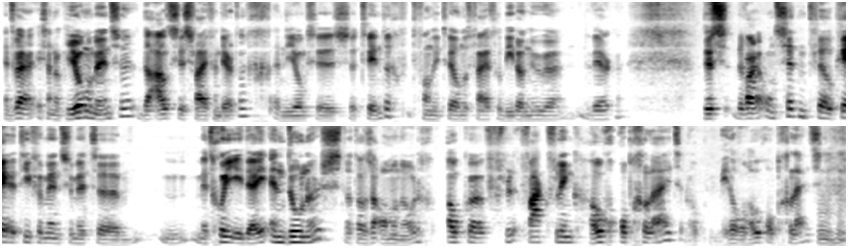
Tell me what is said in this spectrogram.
En het zijn ook jonge mensen. De oudste is 35 en de jongste is 20 van die 250 die daar nu uh, werken. Dus er waren ontzettend veel creatieve mensen met, uh, met goede ideeën en doeners. Dat hadden ze allemaal nodig. Ook uh, vaak flink hoog opgeleid. En ook middelhoog opgeleid. Mm -hmm.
